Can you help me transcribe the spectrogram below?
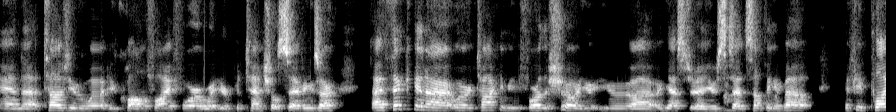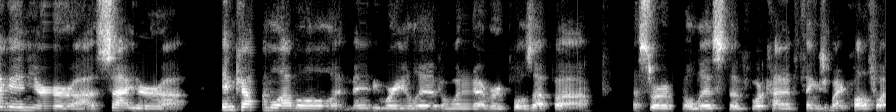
and uh, tells you what you qualify for, what your potential savings are. I think in our, we were talking before the show, you, you, uh, yesterday, you said something about if you plug in your, uh, your, uh, income level and maybe where you live and whatever, it pulls up, uh, a sort of a list of what kind of things you might qualify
